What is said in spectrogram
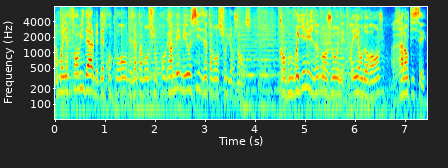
un moyen formidable d'être au courant des interventions programmées mais aussi des interventions d'urgence. Quand vous voyez les hommes en jaune et en orange, ralentissez.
